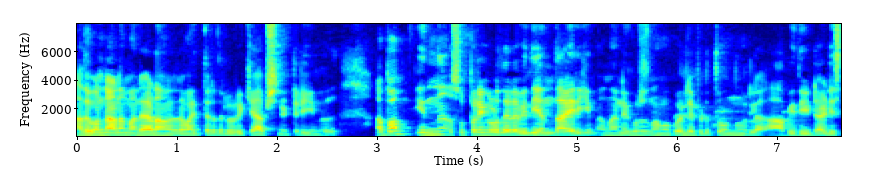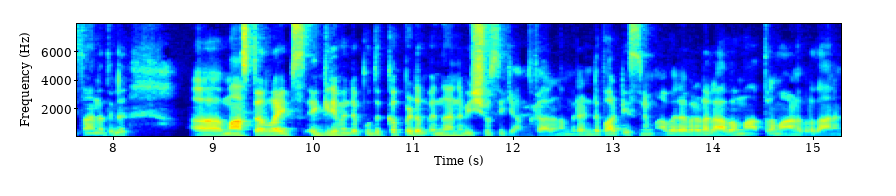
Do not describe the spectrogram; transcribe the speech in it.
അതുകൊണ്ടാണ് മലയാള മനോരമ ഇത്തരത്തിലൊരു ക്യാപ്ഷൻ ഇട്ടിരിക്കുന്നത്. അപ്പം ഇന്ന് സുപ്രീം കോടതിയുടെ വിധി എന്തായിരിക്കും എന്നതിനെക്കുറിച്ച് നമുക്ക് വലിയ പിടുത്തമൊന്നുമില്ല. ആ വിധിയുടെ അടിസ്ഥാനത്തിൽ മാസ്റ്റർ റൈറ്റ്സ് എഗ്രിമെന്റ് പുതുക്കപ്പെടും എന്ന് തന്നെ വിശ്വസിക്കാം. കാരണം രണ്ട് പാർട്ടീസിനും അവരവരുടെ ലാഭം മാത്രമാണ് പ്രധാനം.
